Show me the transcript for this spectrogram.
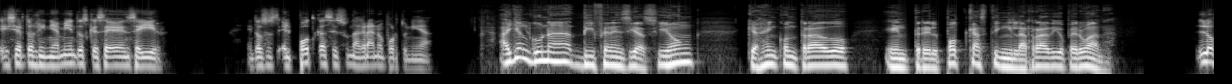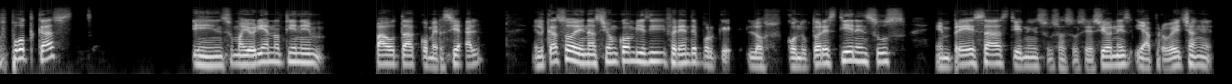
hay ciertos lineamientos que se deben seguir. Entonces, el podcast es una gran oportunidad. ¿Hay alguna diferenciación que has encontrado entre el podcasting y la radio peruana? Los podcasts en su mayoría no tienen pauta comercial. El caso de Nación Combi es diferente porque los conductores tienen sus empresas, tienen sus asociaciones y aprovechan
